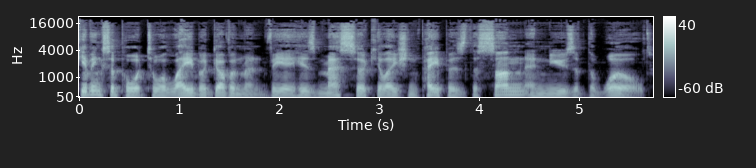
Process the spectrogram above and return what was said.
giving support to a Labour government via his mass circulation papers The Sun and News of the World.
